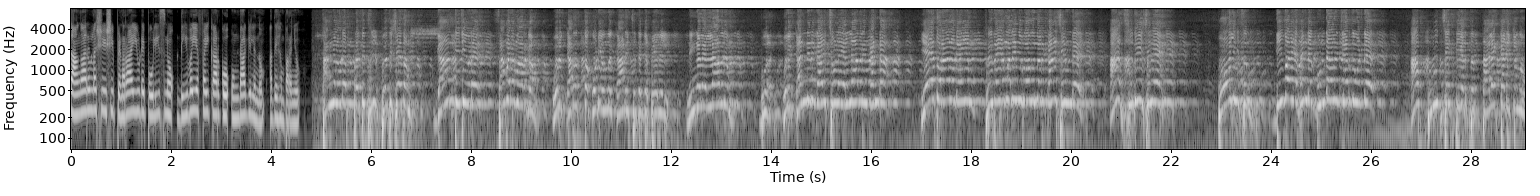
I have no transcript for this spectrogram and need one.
താങ്ങാനുള്ള ശേഷി പിണറായിയുടെ പോലീസിനോ ഡിവൈഎഫ്ഐക്കാർക്കോ ഉണ്ടാകില്ലെന്നും അദ്ദേഹം പറഞ്ഞു. തങ്ങളുടെ പ്രതിഷേ- പ്രതിഷേധം ഗാന്ധിജിയുടെ സമരമാർഗം. ഒരു കറുത്ത കൊടി ഒന്ന് കാണിച്ചതിന്റെ പേരിൽ നിങ്ങൾ എല്ലാവരും ഒരു കണ്ണിന് കാഴ്ചയുള്ള എല്ലാവരും കണ്ട ഏതൊരാളുടെയും ആ പൂച്ചട്ടി എടുത്ത് തലക്കടിക്കുന്നു.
